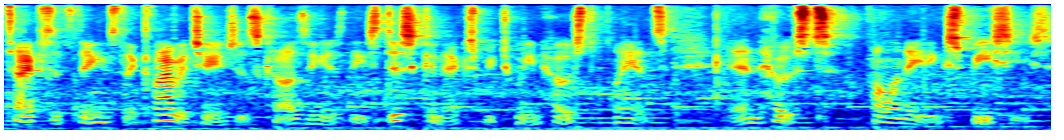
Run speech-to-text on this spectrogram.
types of things that climate change is causing is these disconnects between host plants and host pollinating species.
